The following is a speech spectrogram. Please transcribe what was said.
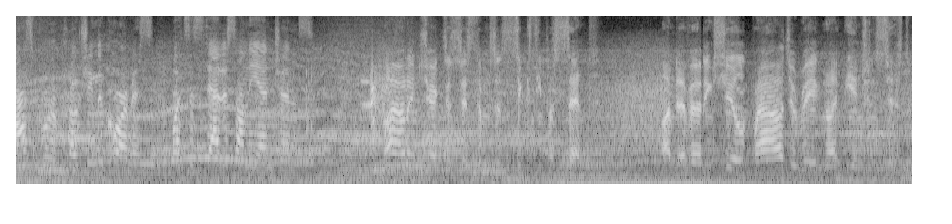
Hask, we're approaching the Corvus. What's the status on the engines? Ion injector system's at 60%. I'm diverting shield power to reignite the engine system.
